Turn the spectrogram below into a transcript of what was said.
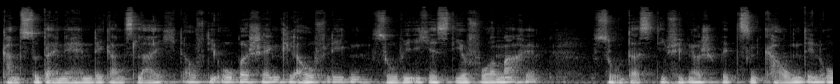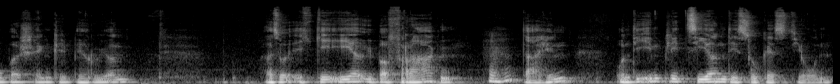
Kannst du deine Hände ganz leicht auf die Oberschenkel auflegen, so wie ich es dir vormache, so dass die Fingerspitzen kaum den Oberschenkel berühren? Also ich gehe eher über Fragen mhm. dahin und die implizieren die Suggestion.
